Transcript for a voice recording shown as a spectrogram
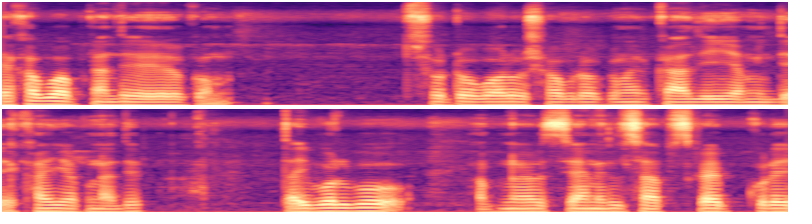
দেখাবো আপনাদের এরকম ছোট, বড় সব রকমের কাজই আমি দেখাই আপনাদের। তাই বলব, আপনার চ্যানেল সাবস্ক্রাইব করে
